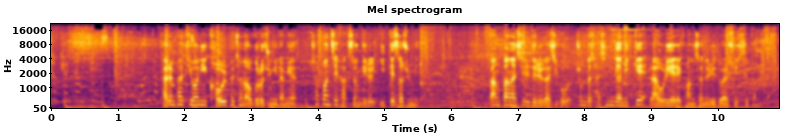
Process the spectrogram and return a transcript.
저 결정체에서 뭔가 다른 파티원이 거울 패턴 어그로 중이라면 첫 번째 각성기를 이때 써줍니다. 빵빵한 실드를 가지고 좀 더 자신감 있게 라우리엘의 광선을 유도할 수 있을 겁니다.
